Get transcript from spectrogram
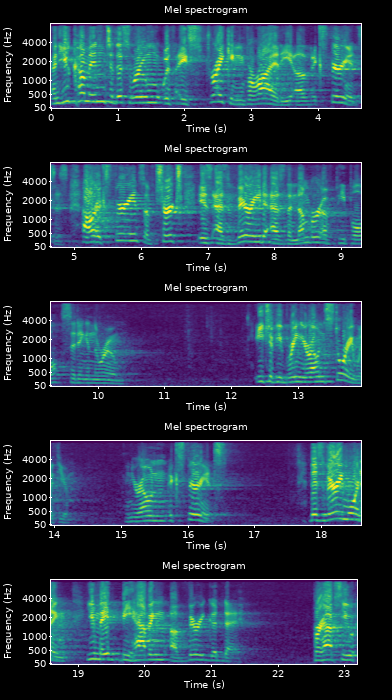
And you come into this room with a striking variety of experiences. Our experience of church is as varied as the number of people sitting in the room. Each of you bring your own story with you and your own experience. This very morning, you may be having a very good day. Perhaps you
